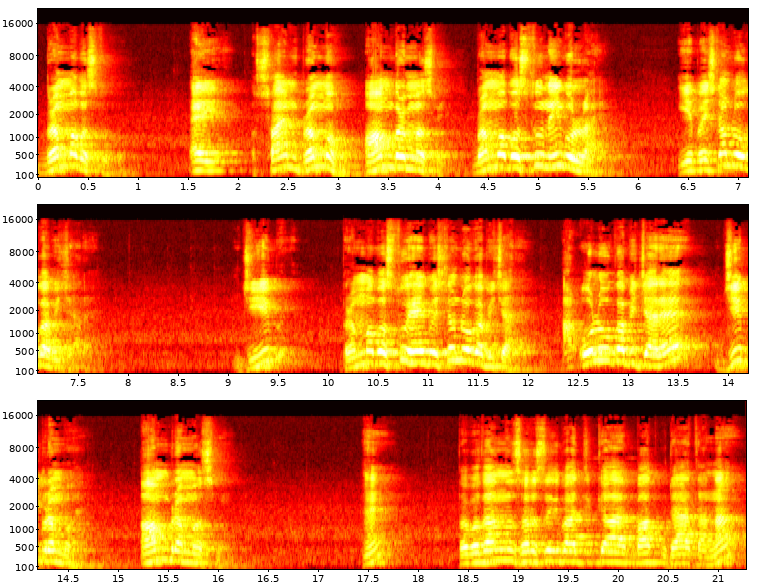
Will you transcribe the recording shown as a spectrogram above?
ब्रह्म वस्तु हो। ऐ स्वयं ब्रह्म हो अहम ब्रह्म ब्रह्म वस्तु नहीं बोल रहा है। ये वैष्णव लोगों का विचार है। जीव ब्रह्म वस्तु है, वैष्णव लोगों का विचार है। और वो लोगों का विचार है, जीव ब्रह्म है अहम ब्रह्मस्मि। है? प्रबोधानंद सरस्वती बात जी का बात उठाया था ना?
